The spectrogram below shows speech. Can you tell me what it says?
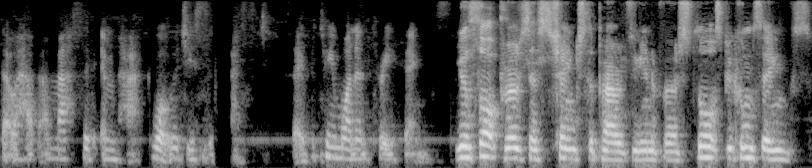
that will have a massive impact what would you suggest so between one and three things Your thought process changed the power of the universe. Thoughts become things.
